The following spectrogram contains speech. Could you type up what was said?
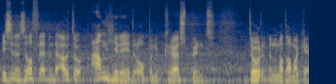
is er een zelfrijdende auto aangereden op een kruispunt door een madammeke.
